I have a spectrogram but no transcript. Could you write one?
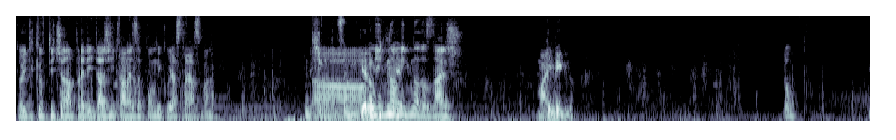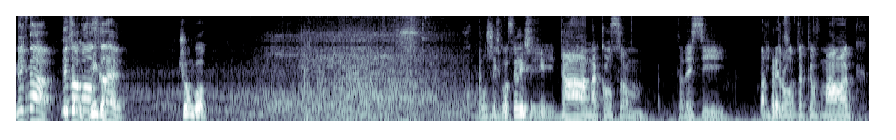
Той такъв тича напред и даже и това не запомни коя стая сме. Мисля, А, че съм гледал Мигна, мигна да знаеш. Май. Ти мигна. Оп. Мигна! Идва монстре! Чувам го. Боже, Измъкна ли си ти? Да, накосам. Къде си? Ти Напред трол такъв малък.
